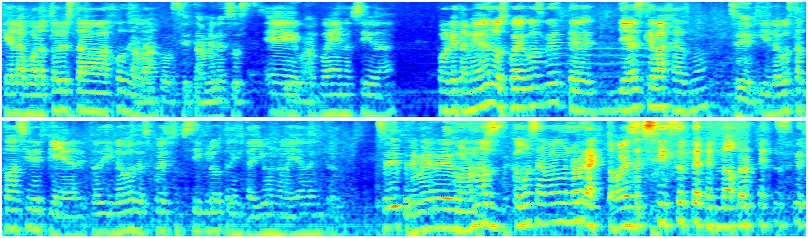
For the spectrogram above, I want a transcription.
que el laboratorio estaba abajo de abajo, sí, también eso es... la... Eh, sí, pues, bueno, sí, ¿verdad? Porque también en los juegos, güey, te- ya ves que bajas, ¿no? sí. Y luego está todo así de piedra y todo, y luego después siglo 31 ahí adentro. Sí, primero es... Con unos, ¿cómo se llaman? Unos reactores así súper enormes, güey.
